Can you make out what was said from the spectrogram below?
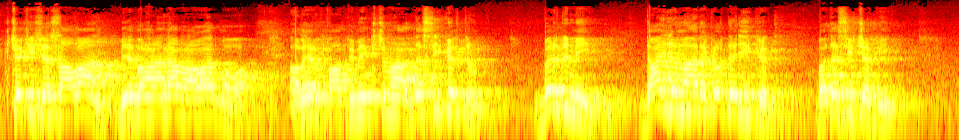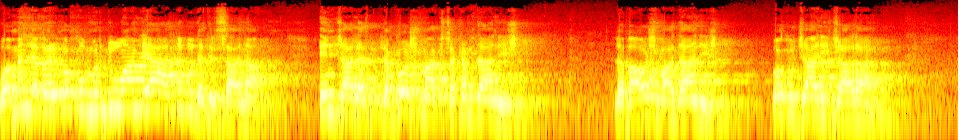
کچێکی سێ ساڵان بێ بەها ناو هاوارمەوە، ئەڵێ فاتیمەی کچم هات دەستی گرتم بردمی دای لە مارەکە و دەری کرد بە دەستی چەپی و من لە بەر وەکو مردوو وام لێ هاتبوو لە ترسانا ئینجا لە کۆشما کچەکەم دانیشت لە باوەشما دانیشت وەکو جاری جاران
